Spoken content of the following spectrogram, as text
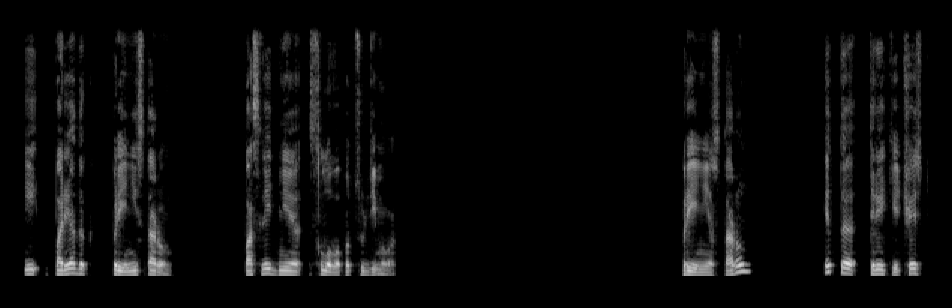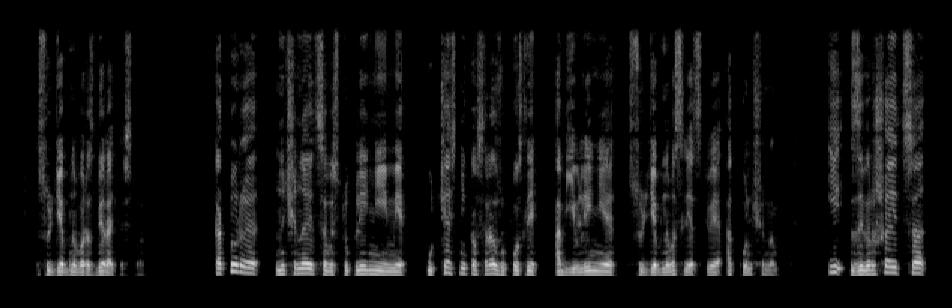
и порядок прений сторон. Последнее слово подсудимого. Прения сторон – это третья часть судебного разбирательства, которая начинается выступлениями участников сразу после объявления судебного следствия оконченным и завершается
